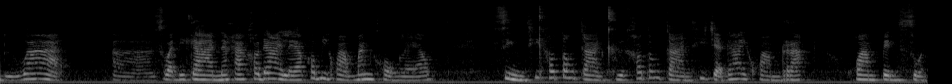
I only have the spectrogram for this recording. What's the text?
หรือว่าสวัสดิการนะคะเขาได้แล้วเขามีความมั่นคงแล้ว สิ่งที่เขาต้องการคือเขาต้องการที่จะได้ความรักความเป็นส่วน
